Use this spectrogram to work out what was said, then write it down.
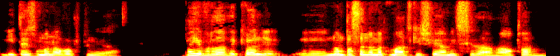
e tens uma nova oportunidade. A verdade é que, olha, eh, não passando a matemática, cheguei à universidade, à autónoma,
